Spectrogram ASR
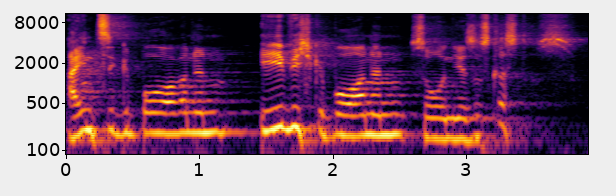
einziggeborenen, ewig geborenen Sohn Jesus Christus.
